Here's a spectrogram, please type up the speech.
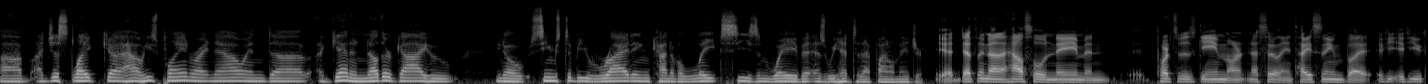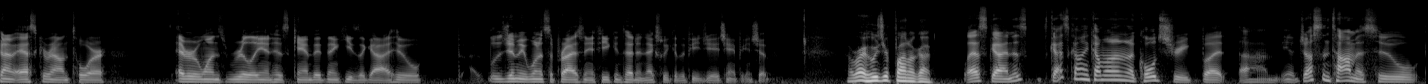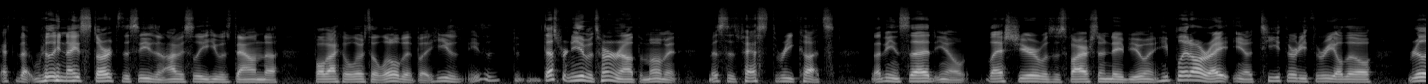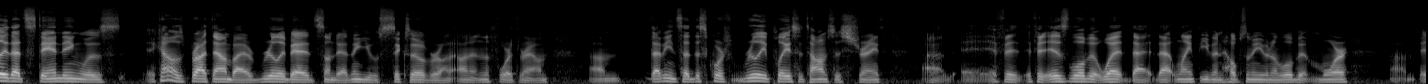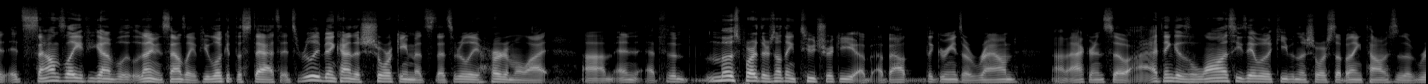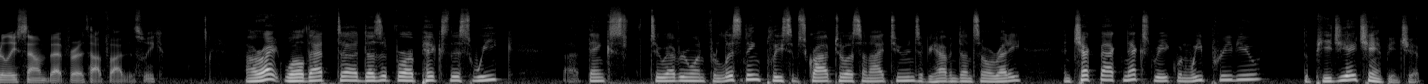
Uh, I just like uh, how he's playing right now. And again, another guy who, you know, seems to be riding kind of a late season wave as we head to that final major. Yeah, definitely not a household name, and parts of his game aren't necessarily enticing. But if you, if you kind of ask around tour, everyone's really in his camp. They think he's a guy who legitimately wouldn't surprise me if he contended next week at the PGA Championship. All right, who's your final guy? Last guy, and this guy's kind of coming on a cold streak, but um, you know Justin Thomas, who after that really nice start to the season, obviously he was down to fall back a little, a little bit, but he's he's a desperate need of a turnaround at the moment. Missed his past three cuts. That being said, you know last year was his Firestone debut, and he played all right. You know T33, although really that standing was it kind of was brought down by a really bad Sunday. I think he was six over on, on it in the fourth round. Um, that being said, this course really plays to Thomas's strength. Uh, if it if it is a little bit wet, that that length even helps him even a little bit more. Um, it, it, sounds like if you kind of not even sounds like if you look at the stats, it's really been kind of the short game that's that's really hurt him a lot. Um, and for the most part, there's nothing too tricky ab- about the greens around um, Akron. So I think as long as he's able to keep in the short stuff, I think Thomas is a really sound bet for a top five this week. All right. Well, that uh, does it for our picks this week. Uh, thanks to everyone for listening. Please subscribe to us on iTunes if you haven't done so already. And check back next week when we preview the PGA Championship.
